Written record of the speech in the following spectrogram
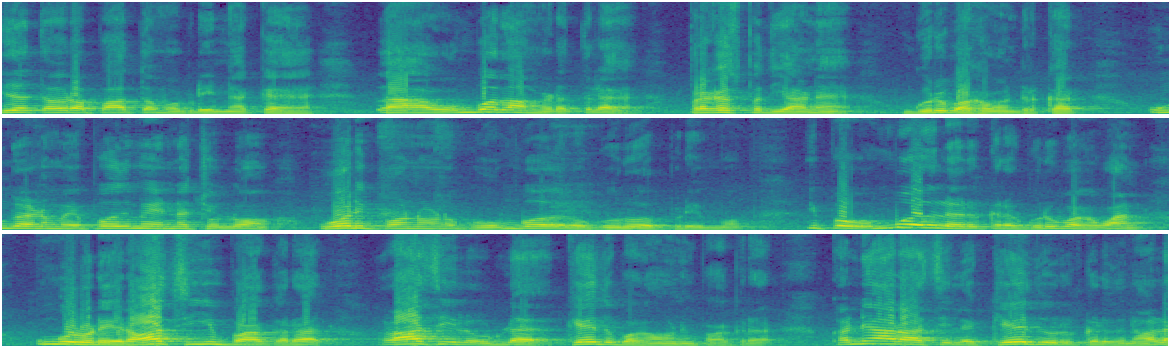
இதை தவிர பார்த்தோம் அப்படின்னாக்க ஒன்பதாம் இடத்துல பிரகஸ்பதியான குரு பகவான் இருக்கார். உங்களை நம்ம எப்போதுமே என்ன சொல்லுவோம்? ஓடி போனவனுக்கு ஒம்போதில் குரு அப்படிம்போம். இப்போ ஒம்போதில் இருக்கிற குரு பகவான் உங்களுடைய ராசியும் பார்க்குறார். ராசியில் உள்ள கேது பகவானும் பார்க்குறார். கன்னியா ராசியில் கேது இருக்கிறதுனால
